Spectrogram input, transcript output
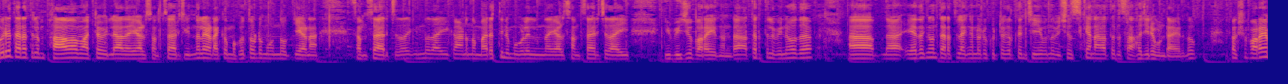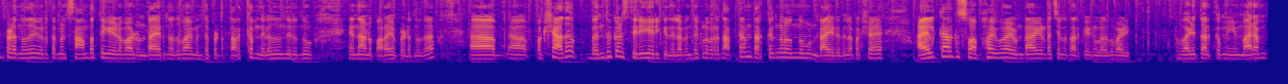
ഒരു തരത്തിലും ഭാവമാറ്റം ഇല്ലാതെ അയാൾ സംസാരിച്ചു. ഇന്നലെ അടക്കം മുഖത്തോട് മുൻ നോക്കിയാണ് സംസാരിച്ചത്. ഇന്നതായി കാണുന്ന മരത്തിന് മുകളിൽ നിന്ന് അയാൾ സംസാരിച്ചതായി ഈ ബിജു പറയുന്നുണ്ട്. അത്തരത്തിൽ വിനോദ് ഏതെങ്കിലും തരത്തിൽ അങ്ങനെ ഒരു കുറ്റകൃത്യം ചെയ്യുമെന്ന് വിശ്വസിക്കാനാകാത്തൊരു സാഹചര്യം ഉണ്ടായിരുന്നു. പക്ഷെ പറയപ്പെടുന്നത് ഇവർ തമ്മിൽ സാമ്പത്തിക ഇടപാടുണ്ടായിരുന്നു. അതുമായി ബന്ധപ്പെട്ട തർക്കം നിലനിന്നിരുന്നു എന്നാണ് പറയപ്പെടുന്നത്. പക്ഷെ അത് ബന്ധുക്കൾ സ്ഥിരീകരിക്കുന്നില്ല. ബന്ധുക്കൾ പറയുന്ന അത്തരം തർക്കങ്ങളൊന്നും ഉണ്ടായിരുന്നില്ല. പക്ഷേ അയൽക്കാർക്ക് സ്വാഭാവികമായി ഉണ്ടാകേണ്ട ചില തർക്കങ്ങൾ അത് വഴി വഴിത്തർക്കം ഈ മരം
